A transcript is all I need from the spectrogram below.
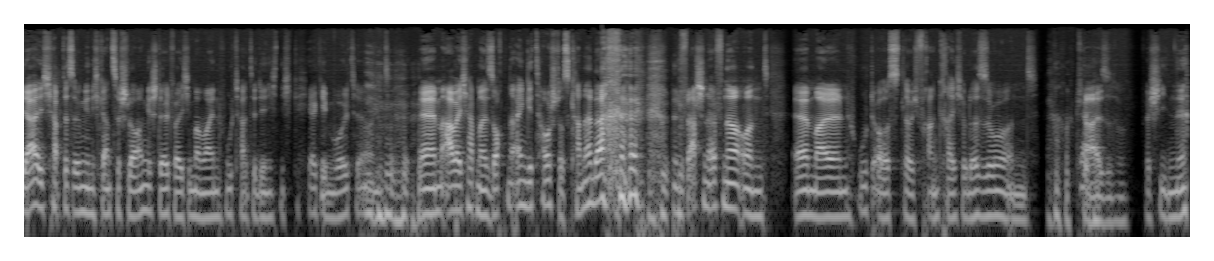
Ja, ich habe das irgendwie nicht ganz so schlau angestellt, weil ich immer meinen Hut hatte, den ich nicht hergeben wollte. Und, ähm, aber ich habe mal Socken eingetauscht aus Kanada, einen Flaschenöffner und äh, mal einen Hut aus, glaube ich, Frankreich oder so und okay. ja, also verschiedene.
